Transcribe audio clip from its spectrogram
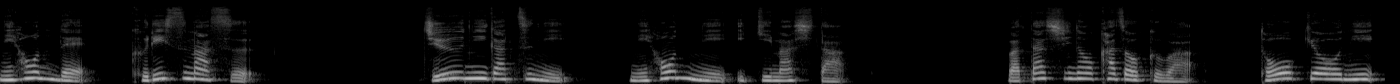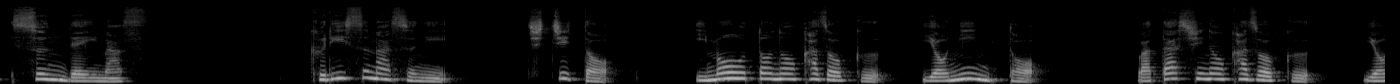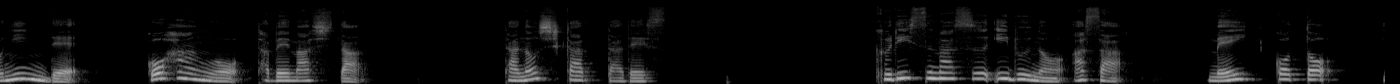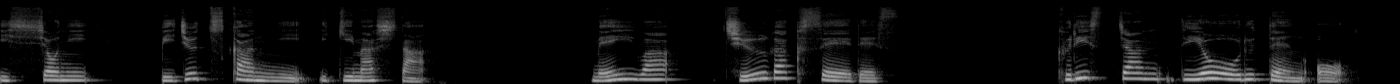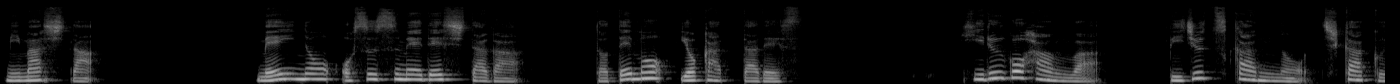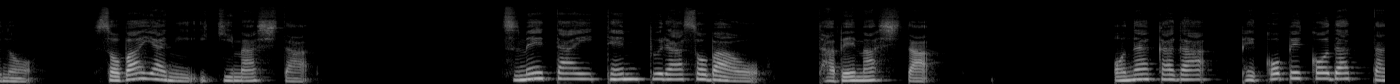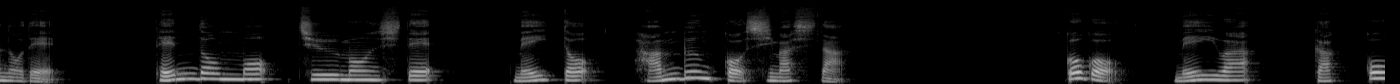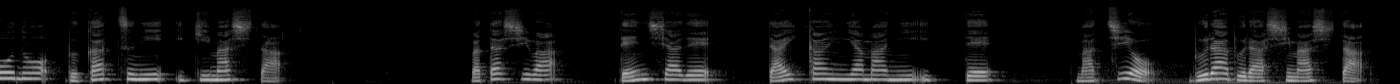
日本でクリスマス12月に日本に行きました。私の家族は東京に住んでいます。クリスマスに父と妹の家族4人と私の家族4人でご飯を食べました。楽しかったです。クリスマスイブの朝、めいっ子と一緒に美術館に行きました。めいは中学生です。クリスチャン・ディオール展を見ました。めいのおすすめでしたが、とても良かったです。昼ごはんは美術館の近くの蕎麦屋に行きました。冷たい天ぷらそばを食べました。お腹がペコペコだったので、天丼も注文してめいと半分こしました。午後、めいは学校の部活に行きました。私は電車で代官山に行って街をぶらぶらしました。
